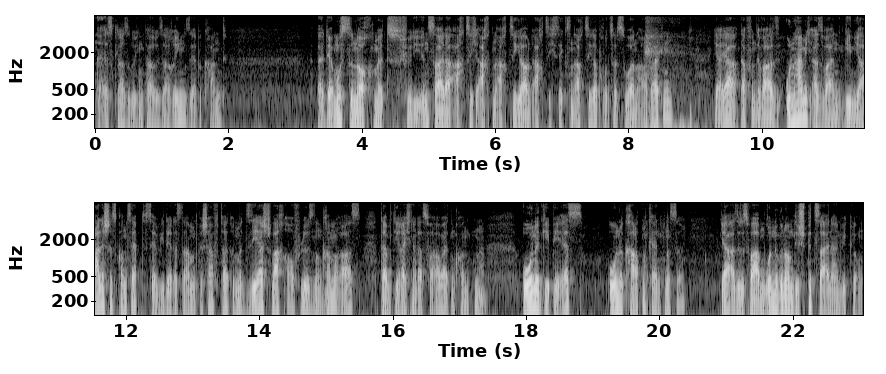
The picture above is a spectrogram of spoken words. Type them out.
eine S-Klasse durch den Pariser Ring, sehr bekannt. Äh, der musste noch mit für die Insider 8088er und 8086er Prozessoren arbeiten. Ja, ja, davon der war unheimlich, also war ein genialisches Konzept, ist ja, wie der das damit geschafft hat und mit sehr schwach auflösenden Kameras, damit die Rechner das verarbeiten konnten, ja. ohne GPS, ohne Kartenkenntnisse. Ja, also das war im Grunde genommen die Spitze einer Entwicklung.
